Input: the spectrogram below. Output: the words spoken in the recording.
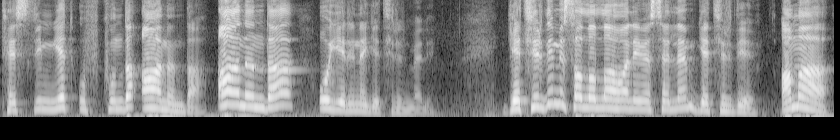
teslimiyet ufkunda anında anında o yerine getirilmeli. Getirdi mi sallallahu aleyhi ve sellem getirdi ama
